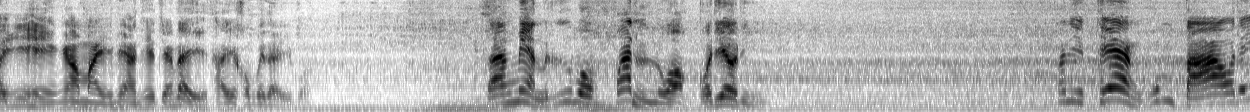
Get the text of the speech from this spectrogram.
อยนี่งาใหม่เนี่ยเทจังได้ไทยเขาไปได้บ่ต่างแม่นคือบ่ฟันหรอกก็เดียวนี่มันนี่แท่งคุ้มตาเอาได้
